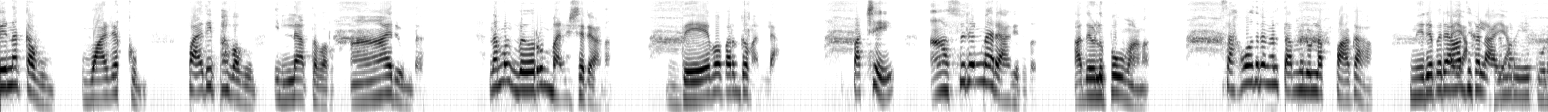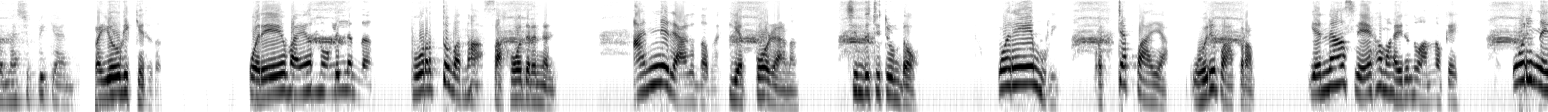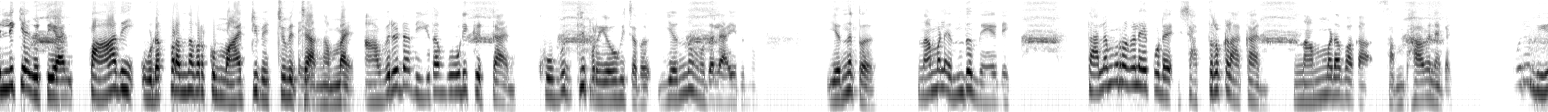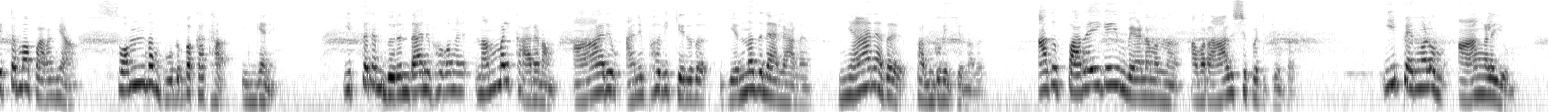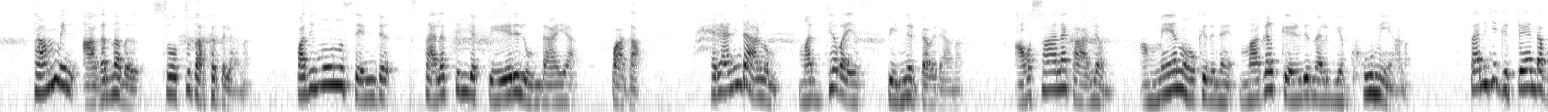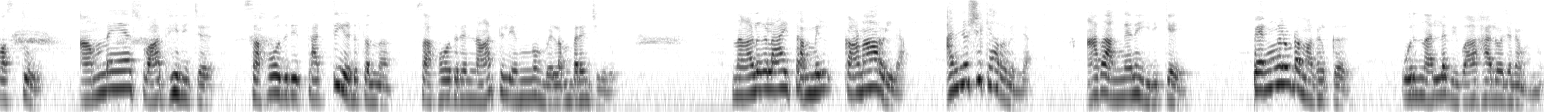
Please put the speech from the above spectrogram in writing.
പിണക്കവും വഴക്കും പരിഭവവും ഇല്ലാത്തവർ ആരുണ്ട്? നമ്മൾ വെറും മനുഷ്യരാണ്. ദേവവർഗമല്ല. പക്ഷേ അസുരന്മാരാകരുത്. അത് എളുപ്പവുമാണ്. സഹോദരങ്ങൾ തമ്മിലുള്ള പക നിരപരാധികളായ കൂടെ നശിപ്പിക്കാൻ പ്രയോഗിക്കരുത്. ഒരേ വയറിനുള്ളിൽ നിന്ന് പുറത്തു വന്ന സഹോദരങ്ങൾ അന്യരാകുന്നത് എപ്പോഴാണ്? ചിന്തിച്ചിട്ടുണ്ടോ? ഒരേ മുറി ഒറ്റപ്പായ ഒരു പാത്രം എന്നാ സ്നേഹമായിരുന്നു അന്നൊക്കെ? ഒരു നെല്ലിക്ക കിട്ടിയാൽ പാതി ഉടപ്പിറന്നവർക്ക് മാറ്റി വെച്ചു വെച്ച നമ്മൾ. അവരുടെ വീതം കൂടി കിട്ടാൻ കുബുദ്ധി പ്രയോഗിച്ചത് എന്നു മുതലായിരുന്നു. എന്നിട്ട് നമ്മൾ എന്ത് നേടി? തലമുറകളെ കൂടെ ശത്രുക്കളാക്കാൻ നമ്മുടെ വക സംഭാവനകൾ. ഒരു വീട്ടമ്മ പറഞ്ഞ സ്വന്തം കുടുംബകഥ ഇങ്ങനെ. ഇത്തരം ദുരന്താനുഭവങ്ങൾ നമ്മൾ കാരണം ആരും അനുഭവിക്കരുത് എന്നതിനാലാണ് ഞാനത് പങ്കുവെക്കുന്നത് അത് പറയുകയും വേണമെന്ന് അവർ ആവശ്യപ്പെട്ടിട്ടുണ്ട്. ഈ പെങ്ങളും ആങ്ങളയും തമ്മിൽ അകന്നത് സ്വത്ത് തർക്കത്തിലാണ്. പതിമൂന്ന് സെന്റ് സ്ഥലത്തിന്റെ പേരിലുണ്ടായ പക. രണ്ടാളും മധ്യവയസ് പിന്നിട്ടവരാണ്. അവസാന കാലം അമ്മയെ നോക്കിയതിന് മകൾക്ക് എഴുതി നൽകിയ ഭൂമിയാണ്. തനിക്ക് കിട്ടേണ്ട വസ്തു അമ്മയെ സ്വാധീനിച്ച് സഹോദരി തട്ടിയെടുത്തെന്ന് സഹോദരൻ നാട്ടിലെങ്ങും വിളംബരം ചെയ്തു. നാളുകളായി തമ്മിൽ കാണാറില്ല. അന്വേഷിക്കാറുമില്ല. അതങ്ങനെ ഇരിക്കെ പെങ്ങളുടെ മകൾക്ക് ഒരു നല്ല വിവാഹാലോചന വന്നു.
